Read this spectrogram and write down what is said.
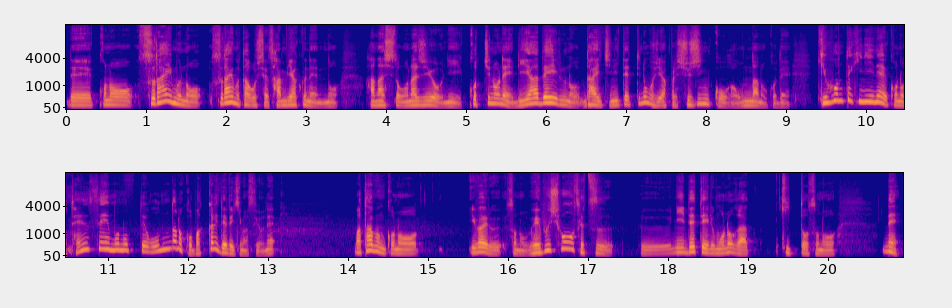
でこのスライムのスライム倒して300年の話と同じようにこっちのねリアデイルの第一に手っていうのもやっぱり主人公が女の子で基本的にねこの転生ものって女の子ばっかり出てきますよね。まあ、多分このいわゆるそのウェブ小説に出ているものがきっとそのね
